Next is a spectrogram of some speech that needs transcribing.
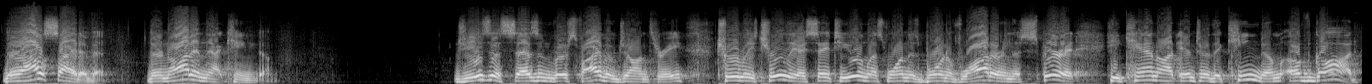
They're outside of it, they're not in that kingdom. Jesus says in verse 5 of John 3 Truly, truly, I say to you, unless one is born of water and the Spirit, he cannot enter the kingdom of God.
